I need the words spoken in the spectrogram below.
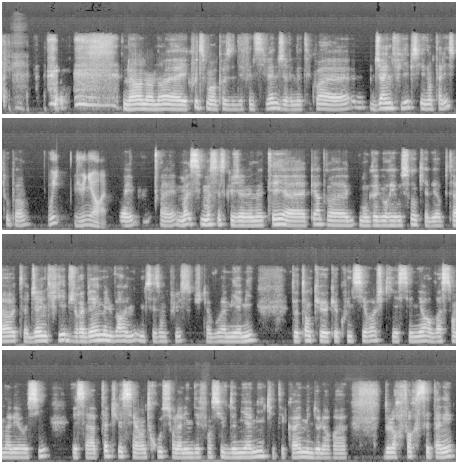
non, non, non. Euh, écoute, moi, en poste de defensive end, j'avais noté quoi euh, Giant Phillips, il est dans ta liste ou pas? Oui, junior. Oui, moi, c'est ce que j'avais noté. Euh, perdre euh, mon Grégory Rousseau qui avait opt-out. Giant Phillips, j'aurais bien aimé le voir une, saison de plus, je t'avoue, à Miami. D'autant que, que, Quincy Roche, qui est senior, va s'en aller aussi. Et ça va peut-être laisser un trou sur la ligne défensive de Miami, qui était quand même une de leurs euh, de leur forces cette année.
